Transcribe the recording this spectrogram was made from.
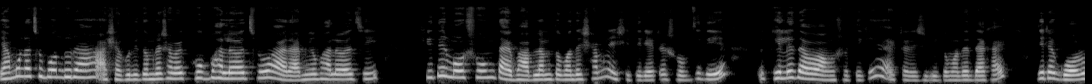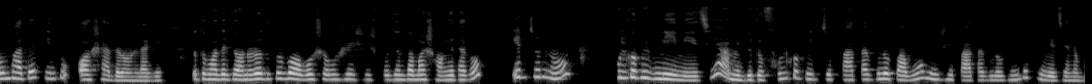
কেমন আছো বন্ধুরা? আশা করি তোমরা সবাই খুব ভালো আছো আর আমিও ভালো আছি। শীতের মরশুম তাই ভাবলাম তোমাদের সামনে শীতের একটা সবজি দিয়ে ফেলে দেওয়া অংশ থেকে একটা রেসিপি তোমাদের দেখাই যেটা গরম ভাতে কিন্তু অসাধারণ লাগে। তো তোমাদেরকে অনুরোধ করব অবশ্যই, অবশ্যই শেষ পর্যন্ত আমার সঙ্গে থাকো। এর জন্য ফুলকপি নিয়ে নিয়েছি। আমি দুটো ফুলকপির যে পাতাগুলো পাবো আমি সেই পাতাগুলো কিন্তু বেছে নেব।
